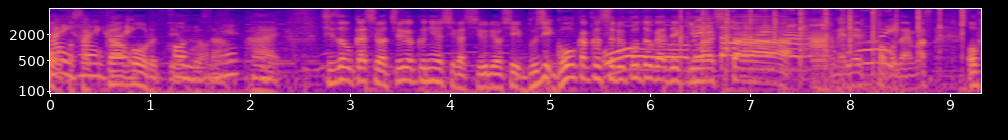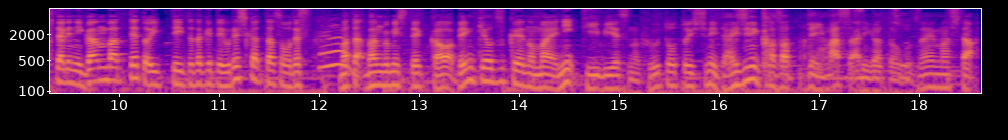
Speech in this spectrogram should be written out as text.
法とサッカーボールっていうお子さん、はいはいね。はい。はい。静岡市は中学入試が終了し無事合格することができました。おおめでとうございますお二人に頑張ってと言っていただけて嬉しかったそうです、また番組ステッカーは勉強机の前に TBS の封筒と一緒に大事に飾っています。ありがとうございました。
